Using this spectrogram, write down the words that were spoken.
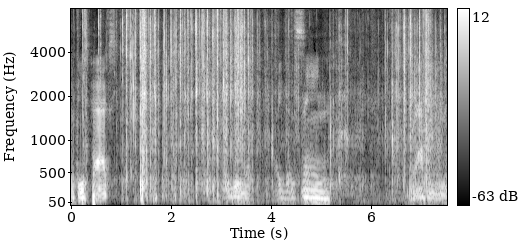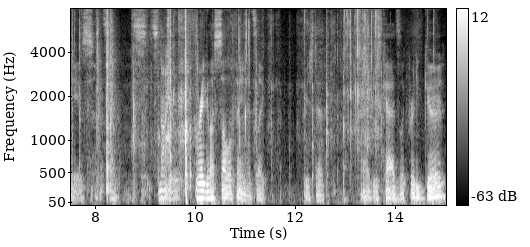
With these packs. Like insane wrapping on these. It's, like, it's, it's not your regular cellophane. It's like pretty stiff. Right, these cards look pretty good.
